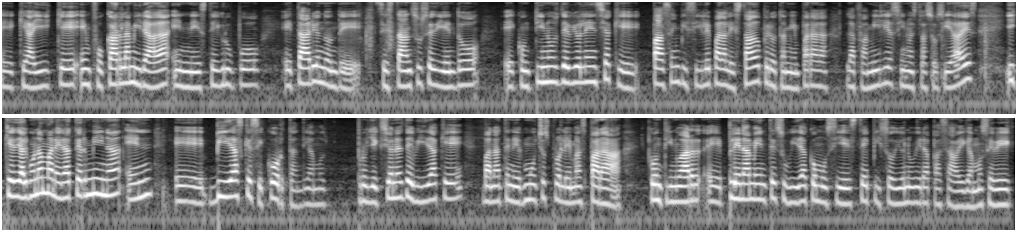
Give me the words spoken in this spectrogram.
eh, que hay que enfocar la mirada en este grupo etario en donde se están sucediendo eh, continuos de violencia que pasa invisible para el Estado, pero también para la- las familias y nuestras sociedades, y que de alguna manera termina en eh, vidas que se cortan, digamos, proyecciones de vida que van a tener muchos problemas para continuar eh, plenamente su vida como si este episodio no hubiera pasado, digamos, se ve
